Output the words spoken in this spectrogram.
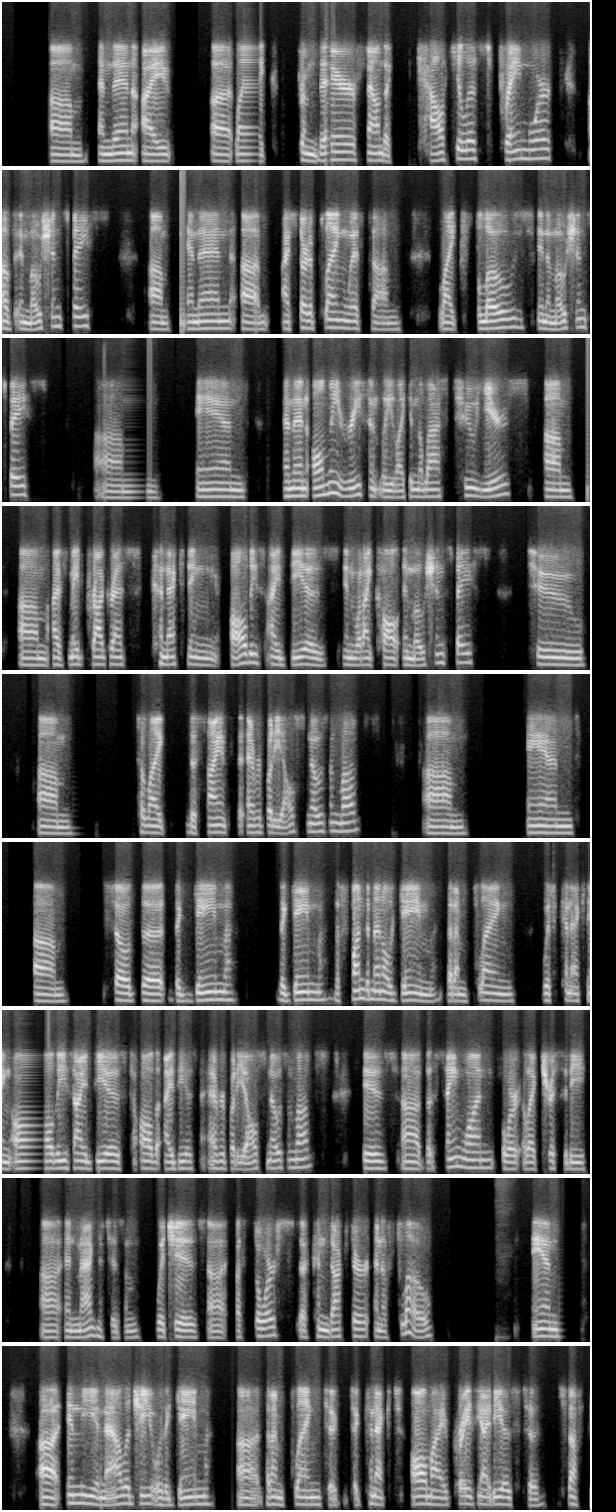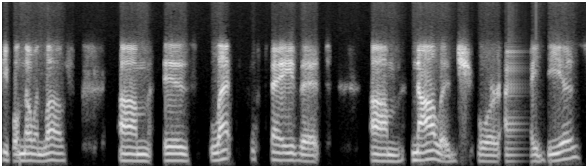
Um, and then I, uh, like, from there, found a calculus framework of emotion space. Um, and then um, I started playing with um, like flows in emotion space. Um, and and then only recently, like in the last two years, um, um, I've made progress connecting all these ideas in what I call emotion space to to like the science that everybody else knows and loves. Um, and um, so the the game, the game, the fundamental game that I'm playing with connecting all, all these ideas to all the ideas that everybody else knows and loves is uh, the same one for electricity uh, and magnetism, which is uh, a source, a conductor, and a flow. And uh, in the analogy or the game uh, that I'm playing to, to connect all my crazy ideas to stuff people know and love, um, is let's say that um, knowledge or ideas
